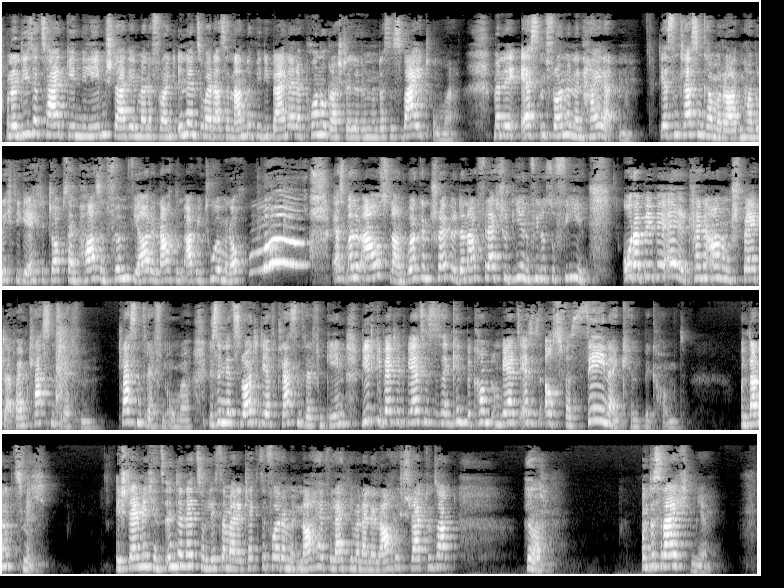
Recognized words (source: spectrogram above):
Und in dieser Zeit gehen die Lebensstadien meiner Freundinnen so weit auseinander wie die Beine einer Pornodarstellerin und das ist weit, Oma. Meine ersten Freundinnen heiraten. Die ersten Klassenkameraden haben richtige, echte Jobs. Ein paar sind fünf Jahre nach dem Abitur immer noch "Ma, erstmal im Ausland, Work and Travel, danach vielleicht studieren, Philosophie oder BWL, keine Ahnung, später beim Klassentreffen. Klassentreffen, Oma. Wir sind jetzt Leute, die auf Klassentreffen gehen. Wird gewettet, wer als erstes ein Kind bekommt und wer als erstes aus Versehen ein Kind bekommt. Und dann gibt's mich. Ich stelle mich ins Internet und lese dann meine Texte vor, damit nachher vielleicht jemand eine Nachricht schreibt und sagt, ja. Und das reicht mir.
